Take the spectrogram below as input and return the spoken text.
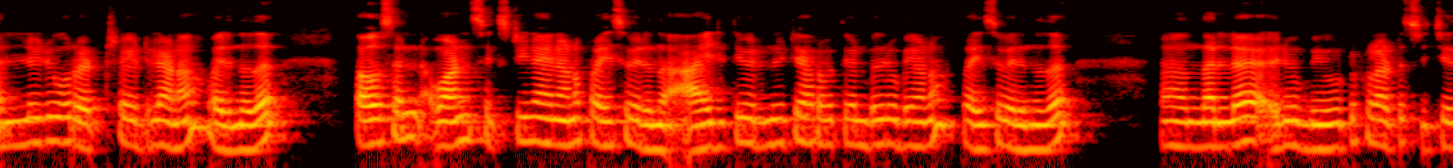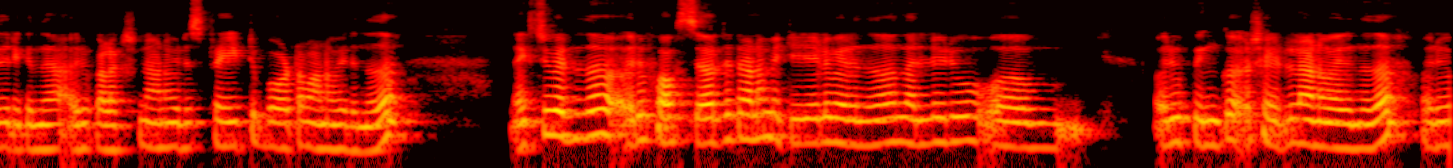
നല്ലൊരു റെഡ് ഷെയ്ഡിലാണ് വരുന്നത്. തൗസൻഡ് വൺ സിക്സ്റ്റി നയൻ ആണ് പ്രൈസ് വരുന്നത്. ആയിരത്തി ഒരുന്നൂറ്റി അറുപത്തി ഒൻപത് രൂപയാണ് പ്രൈസ് വരുന്നത്. നല്ല ഒരു ബ്യൂട്ടിഫുൾ ആയിട്ട് സ്റ്റിച്ച് ചെയ്തിരിക്കുന്ന ഒരു കളക്ഷനാണ് ഒരു സ്ട്രെയിറ്റ് ബോട്ടമാണ് വരുന്നത്. നെക്സ്റ്റ് വരുന്നത് ഒരു ഫോക്സ് ചാർജറ്റാണ് മെറ്റീരിയൽ വരുന്നത്. നല്ലൊരു ഒരു പിങ്ക് ഷെയ്ഡിലാണ് വരുന്നത്. ഒരു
